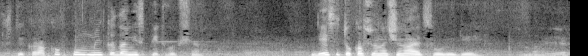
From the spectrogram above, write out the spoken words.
Слушайте, Краков, по-моему, никогда не спит вообще. Здесь и только все начинается у людей. Наверное.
